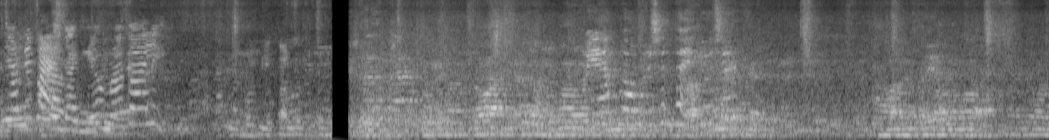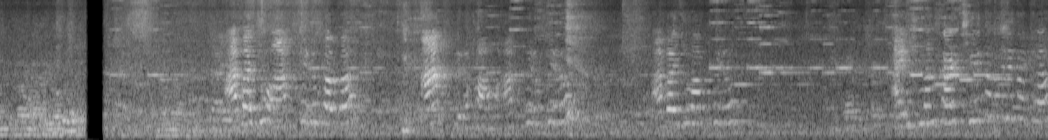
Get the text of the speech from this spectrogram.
જમણી પાડી નાખી હમણાં તો આલી બે આંખનું ઓપરેશન થઈ ગયું છે આયુષ્માન કાર્ડ છે તમારે કાકા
